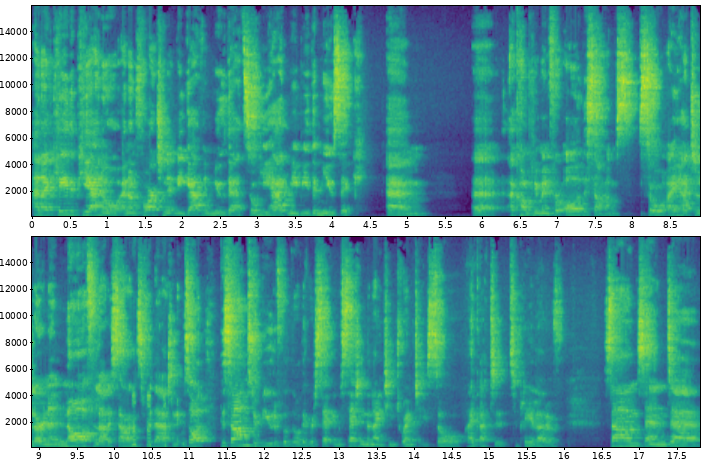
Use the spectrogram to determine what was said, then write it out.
And I played the piano, and unfortunately, Gavin knew that, so he had me be the music um, uh, accompaniment for all the songs. So I had to learn an awful lot of songs for that, and it was all the songs are beautiful though. They were set. It was set in the 1920s, so I got to to play a lot of songs and. Uh,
